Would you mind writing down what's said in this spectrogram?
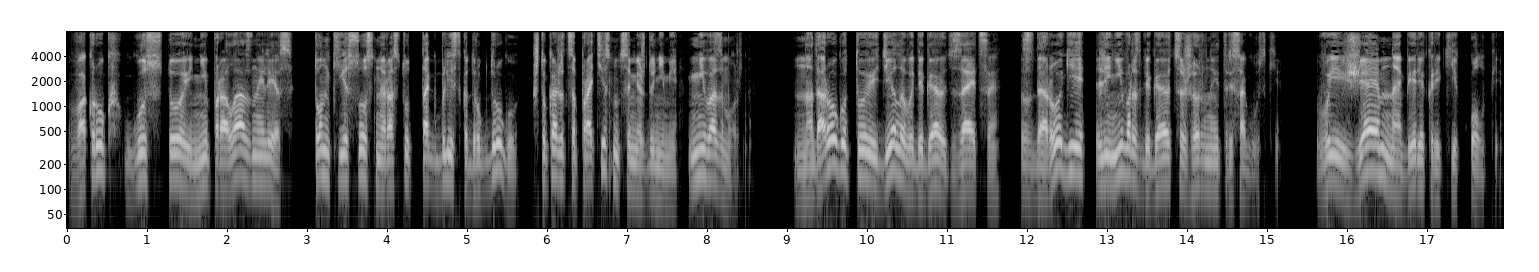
Вокруг густой, непролазный лес. Тонкие сосны растут так близко друг к другу, что, кажется, протиснуться между ними невозможно. На дорогу то и дело выбегают зайцы. С дороги лениво разбегаются жирные трясогузки. Выезжаем на берег реки Колпи.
